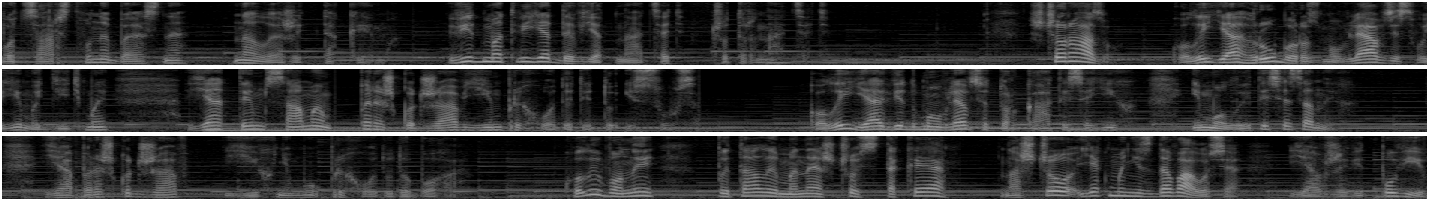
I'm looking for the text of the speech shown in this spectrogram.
бо Царство Небесне належить таким. Від Матвія 19, 14. Щоразу, коли я грубо розмовляв зі своїми дітьми, я тим самим перешкоджав їм приходити до Ісуса. Коли я відмовлявся торкатися їх і молитися за них, я перешкоджав їхньому приходу до Бога. Коли вони питали мене щось таке, на що, як мені здавалося, я вже відповів,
